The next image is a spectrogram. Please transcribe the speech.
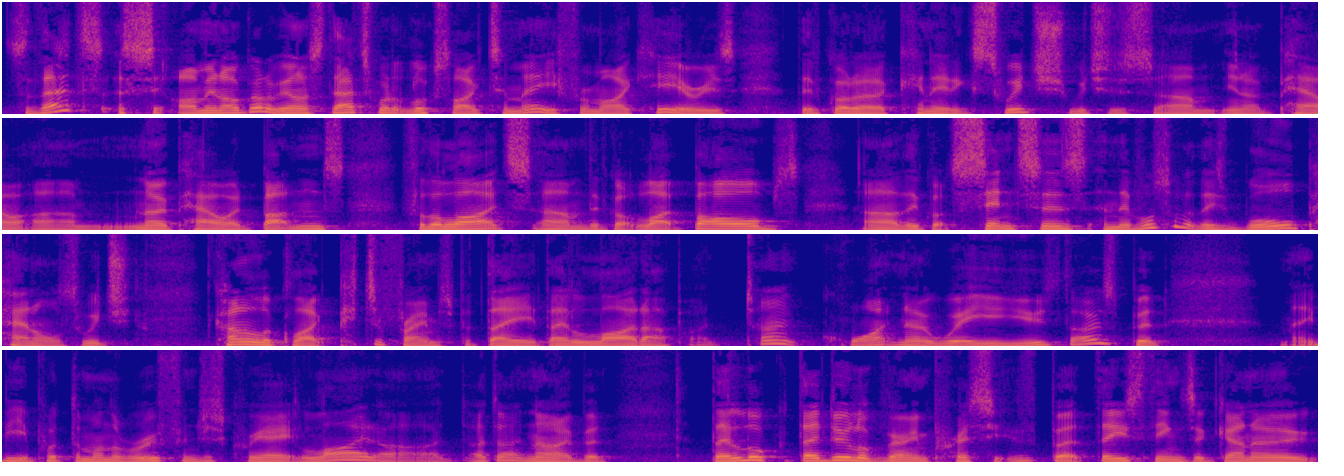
So that's, I mean, I've got to be honest, that's what it looks like to me from IKEA is they've got a kinetic switch, which is, um, you know, power, um, no powered buttons for the lights. Um, they've got light bulbs, uh, they've got sensors, and they've also got these wall panels, which kind of look like picture frames, but they, they light up. I don't quite know where you use those, but maybe you put them on the roof and just create light. I, I don't know, but they look they do look very impressive. But these things are going to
